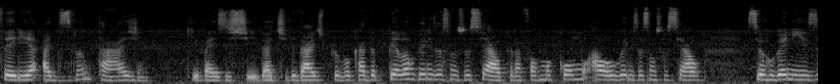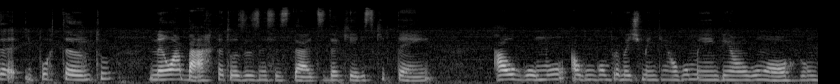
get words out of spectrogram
seria a desvantagem que vai existir da atividade provocada pela organização social, pela forma como a organização social se organiza e, portanto, não abarca todas as necessidades daqueles que têm algum, algum comprometimento em algum membro, em algum órgão,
